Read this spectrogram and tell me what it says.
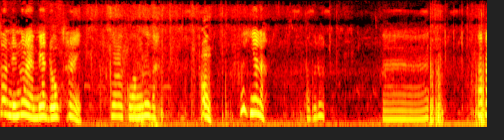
ต้นนิดหน่อยแม่ดกให้งากองเลยว่ะเอ้า เฮ้ยเฮียล่ะเอาไปรดปาดเอาไป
